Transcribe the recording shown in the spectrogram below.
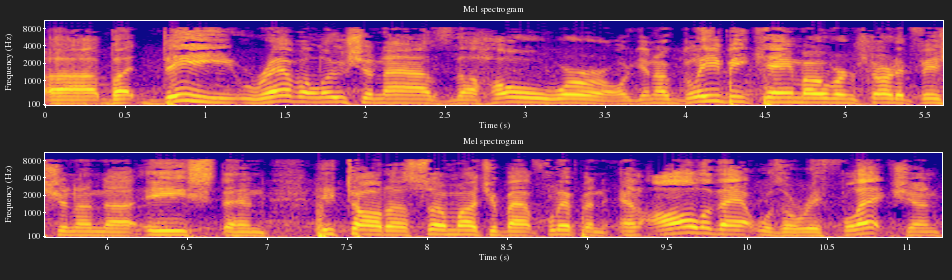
Uh, but D revolutionized the whole world. You know, Gliebe came over and started fishing in the East, and he taught us so much about flipping. And all of that was a reflection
